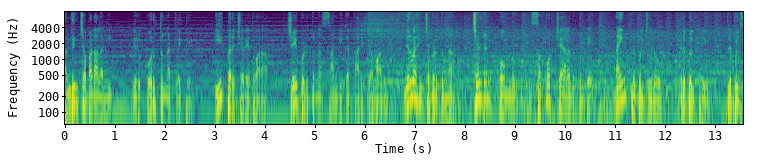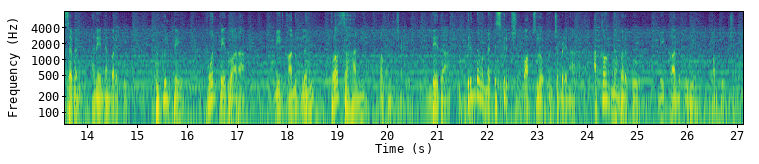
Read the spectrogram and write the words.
అందించబడాలని మీరు కోరుతున్నట్లయితే ఈ పరిచర్య ద్వారా చేయబడుతున్న సాంఘిక కార్యక్రమాలు నిర్వహించబడుతున్న చిల్డ్రన్ హోమ్ను సపోర్ట్ చేయాలనుకుంటే nine triple zero triple three triple seven అనే నెంబరుకు గూగుల్ పే ఫోన్పే ద్వారా మీ కానుకలను ప్రోత్సాహాన్ని పంపించండి. లేదా క్రింద ఉన్న డిస్క్రిప్షన్ బాక్స్లో ఉంచబడిన అకౌంట్ నంబరుకు మీ కానుకలు పంపించండి.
